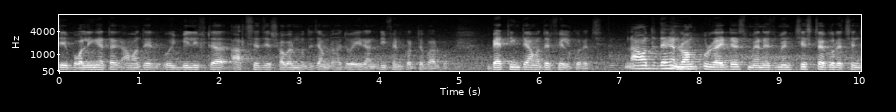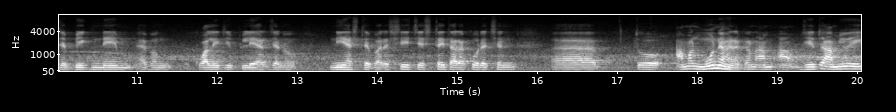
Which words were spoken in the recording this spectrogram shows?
যে বোলিং অ্যাটাক আমাদের ওই বিলিফটা আছে যে সবার মধ্যে যে আমরা হয়তো এই রান ডিফেন্ড করতে পারব। ব্যাটিংটা আমাদের ফেল করেছে। না, আমাদের দেখেন রংপুর রাইডার্স ম্যানেজমেন্ট চেষ্টা করেছেন যে বিগ নেম এবং কোয়ালিটি প্লেয়ার যেন নিয়ে আসতে পারে। সেই চেষ্টাই তারা করেছেন। তো আমার মনে হয় না, কারণ যেহেতু আমিও এই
